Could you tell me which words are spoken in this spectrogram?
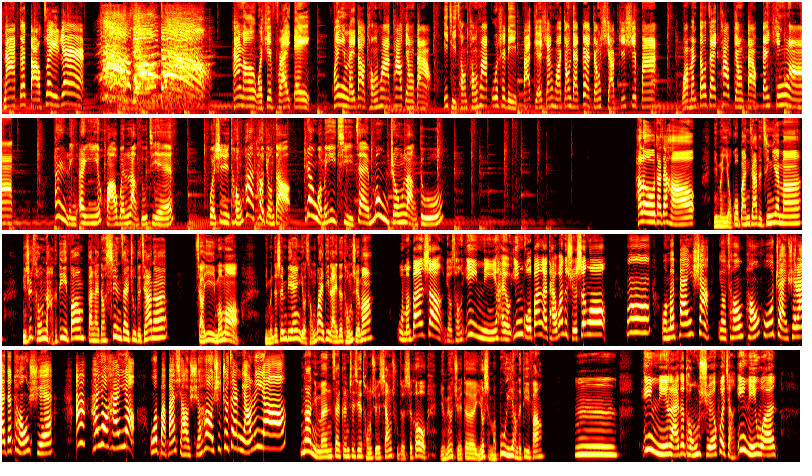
哪个岛最热？套丁岛。Hello，我是 Friday，欢迎来到童话套丁岛，一起从童话故事里发掘生活中的各种小知识吧。我们都在套丁岛更新哦。二零二一华文朗读节，我是童话套丁岛，让我们一起在梦中朗读。Hello，大家好！你们有过搬家的经验吗？你是从哪个地方搬来到现在住的家呢？小易、某某，你们的身边有从外地来的同学吗？我们班上有从印尼还有英国搬来台湾的学生哦。嗯，我们班上有从澎湖转学来的同学啊，还有还有，我爸爸小时候是住在苗栗哦。那你们在跟这些同学相处的时候，有没有觉得有什么不一样的地方？嗯，印尼来的同学会讲印尼文，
